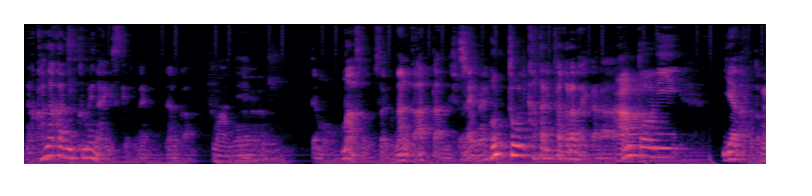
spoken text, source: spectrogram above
なかなか憎めないですけどね。なんか、まあね。でも、まあそ、それもなんかあったんでしょうね。そうね本当に語りたがらないから、本当に嫌なことが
